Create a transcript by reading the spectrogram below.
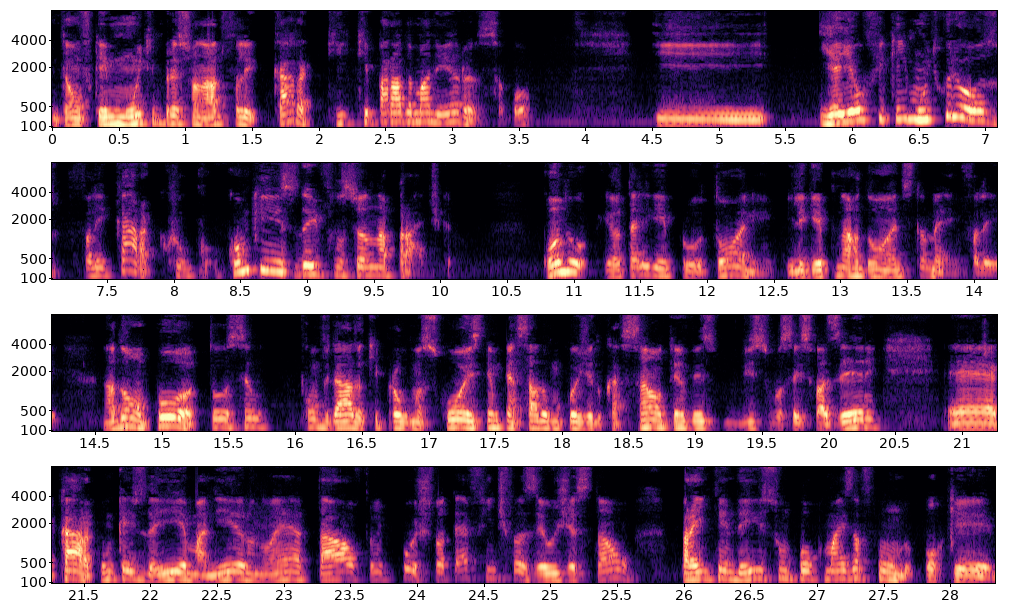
Então, eu fiquei muito impressionado. Falei, cara, que, que parada maneira, sacou? E, e aí eu fiquei muito curioso. Falei, cara, como que isso daí funciona na prática? Quando eu até liguei pro Tony e liguei pro Nardon antes também. Falei, Nardon, pô, tô sendo convidado aqui para algumas coisas, tenho pensado alguma coisa de educação, tenho visto vocês fazerem. É, cara, como que é isso daí? É maneiro, não é? Tal. Falei, poxa, estou até afim de fazer o gestão para entender isso um pouco mais a fundo, porque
